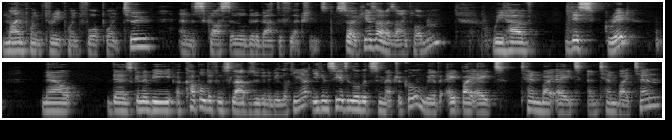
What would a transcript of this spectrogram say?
9.3.4.2 and discuss a little bit about deflections. So here's our design problem. We have this grid. Now there's going to be a couple different slabs we're going to be looking at. You can see it's a little bit symmetrical. We have 8 by 8, 10 by 8 and 10 by 10.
